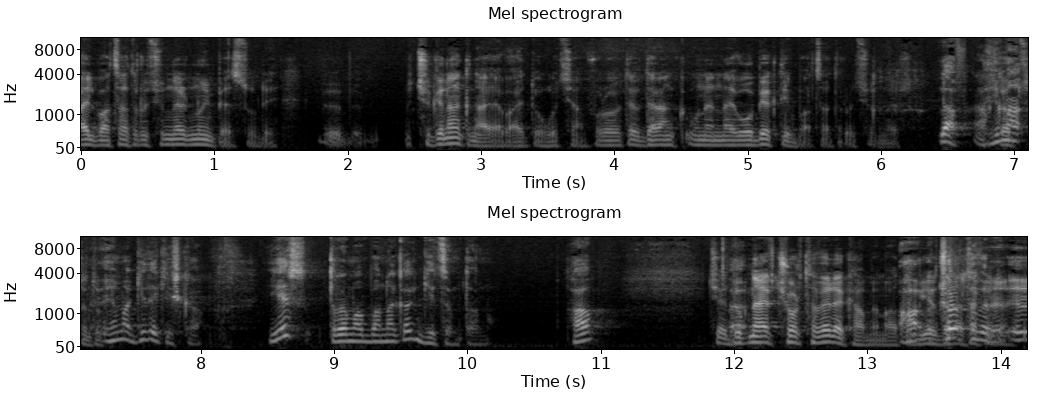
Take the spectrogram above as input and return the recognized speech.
այլ բացատրություններ նույնպես ունի։ Չգնանք նաև այդ ուղղությամբ, որովհետև դրանք ունեն նաև օբյեկտիվ բացատրություններ։ Լավ, հիմա հիմա գիտեք ինչ կա։ Ես տրամաբանական գիծ եմ տանում։ Հա։ Չէ, դուք նաև 4 թվեր եք համեմատում Հա, եւ 4 թվերը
